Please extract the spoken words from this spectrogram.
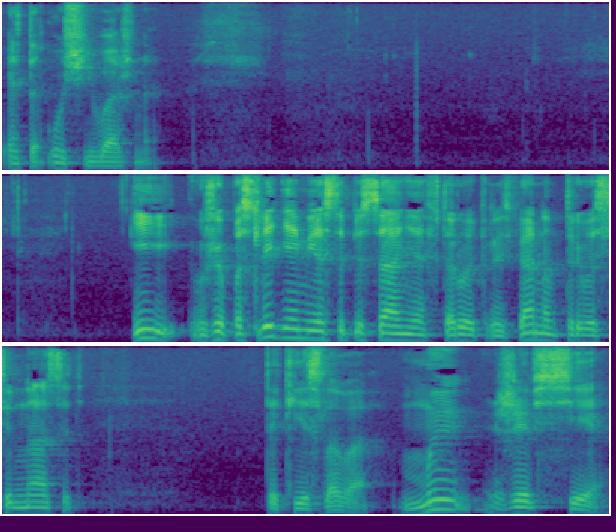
Это очень важно. И уже последнее место Писания, 2 Коринфянам 3,18, такие слова. «Мы же все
